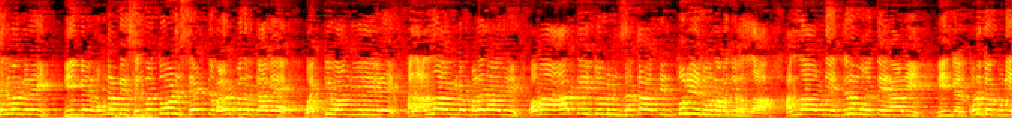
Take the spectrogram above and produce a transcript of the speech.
செல்வங்களை நீங்கள் உங்களுடைய செல்வத்தோடு சேர்த்து வளர்ப்பதற்காக வட்டி வாங்குகிறீர்களே. அது அல்லாஹ்விடம் வளராது. வமா ஆத்தைத்தும் சக்காத்தின் ஜக்காத்தின் துரியதூன அல்லாஹ்வுடைய திருமுகத்தை நாடி நீங்கள் கொடுக்கக்கூடிய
